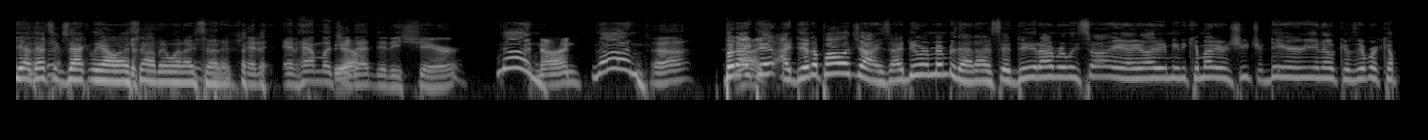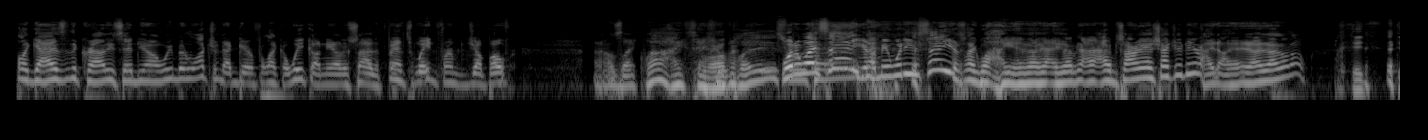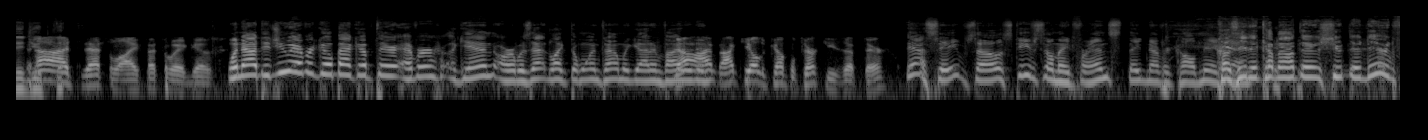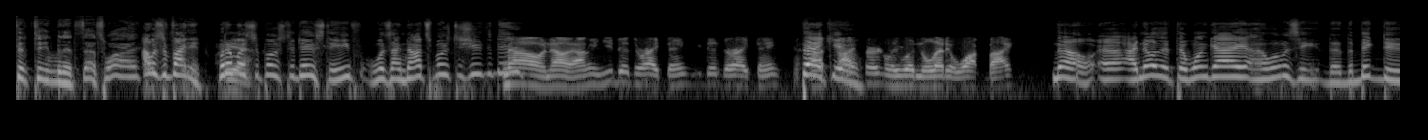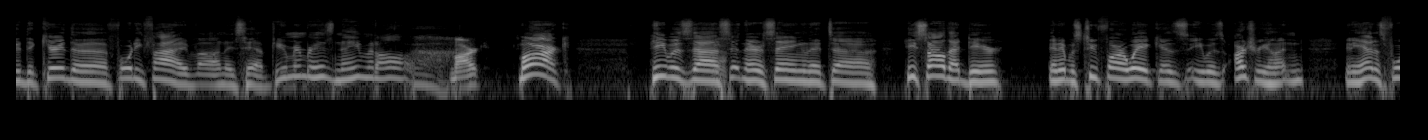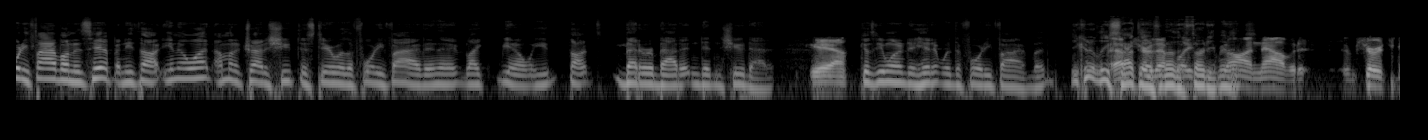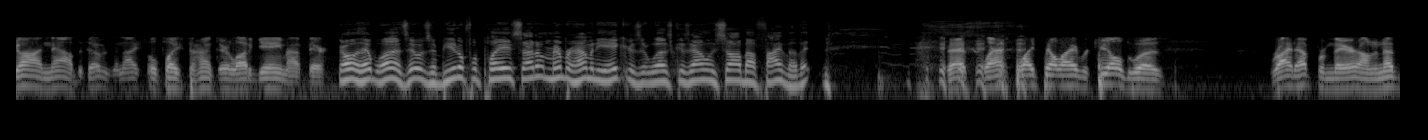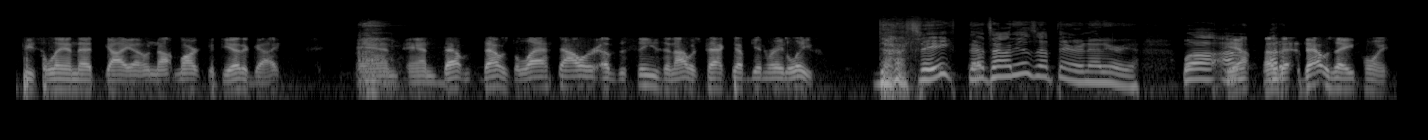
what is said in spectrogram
Yeah, that's exactly how I sounded when I said it. And and how much Yeah. of that did he share? None. None. None. Uh, But I did. I did apologize. I do remember that. I said, "Dude, I'm really sorry. I, I didn't mean to come out here and shoot your deer." You know, because there were a couple of guys in the crowd. He said, "You know, we've been watching that deer for like a week on the other side of the fence, waiting for him to jump over." And I was like, "Well, I said, Wrong place. what do I say? I mean, what do you say?" It's like, "Well, I, I, I, I'm sorry, I shot your deer. I, I, I, I don't know." Did did you? No, that's that's life. That's the way it goes. Well, now, did you ever go back up there ever again, or was that like the one time we got invited? No, in? I, I killed a couple turkeys up there. yeah, Steve. So Steve still made friends. They'd never called me Because he didn't come out there and shoot their deer in 15 minutes. That's why. I was invited. What am I supposed to do, Steve? Was I not supposed to shoot the deer? No, no. I mean, you did the right thing. You did the right thing. Thank I, you. I certainly wouldn't have let it walk by. No. Uh, I know that the one guy, uh, what was he? The the big dude that carried the 45 on his hip. Do you remember his name at all? Mark. Mark. He was uh, sitting there saying that uh, he saw that deer and it was too far away because he was archery hunting and he had his 45 on his hip and he thought, you know what? I'm going to try to shoot this deer with a 45. And then, it, like, you know, he thought better about it and didn't shoot at it Yeah. because he wanted to hit it with the 45. But You could at least I'm sat sure there for another 30 minutes. gone now, but it, I'm sure it's gone now. But that was a nice little place to hunt. There a lot of game out there. Oh, that was. It was a beautiful place. I don't remember how many acres it was because I only saw about five of it. That last whitetail I ever killed was right up from there on another piece of land that guy owned, not Mark, but the other guy. And and that that was the last hour of the season. I was packed up, getting ready to leave. See, that's how it is up there in that area. Well, I, yeah, I, that, that was eight point.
